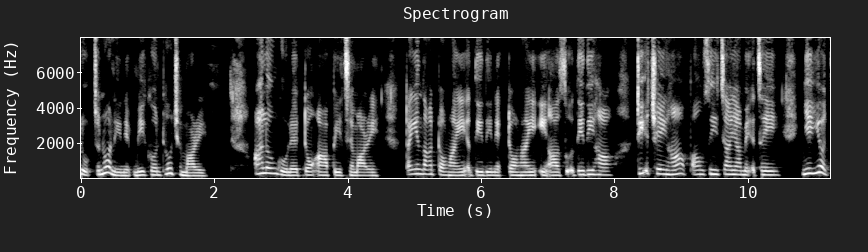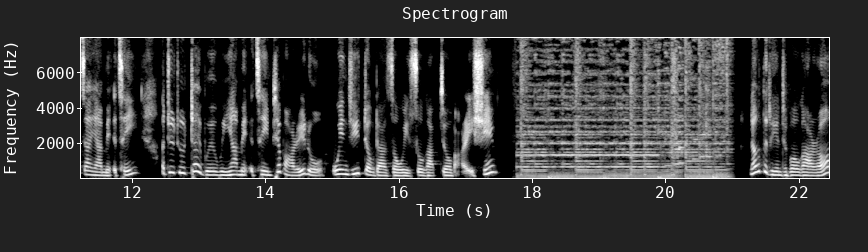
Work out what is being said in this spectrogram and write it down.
လို့ကျွန်တော်အနေနဲ့မေခွန်းထုတ်ချင်ပါတယ်။အားလုံးကိုလည်းတွန်းအားပေးချင်ပါတယ်။တိုင်းရင်းသားတော်လှန်ရေးအသီးသီးနဲ့တော်လှန်ရေးအင်အားစုအသီးသီးဟာဒီအချိန်ဟာပေါင်းစည်းကြရမယ့်အချိန်ညင်ညွတ်ကြရမယ့်အချိန်အတူတူတိုက်ပွဲဝင်ရမယ့်အချိန်ဖြစ်ပါတယ်လို့ဝင်းကြီးဒေါက်တာဇော်ဝေဆိုကပြောပါတယ်ရှင်။ နောက်သတင်းတစ်ပုဒ်ကတော့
